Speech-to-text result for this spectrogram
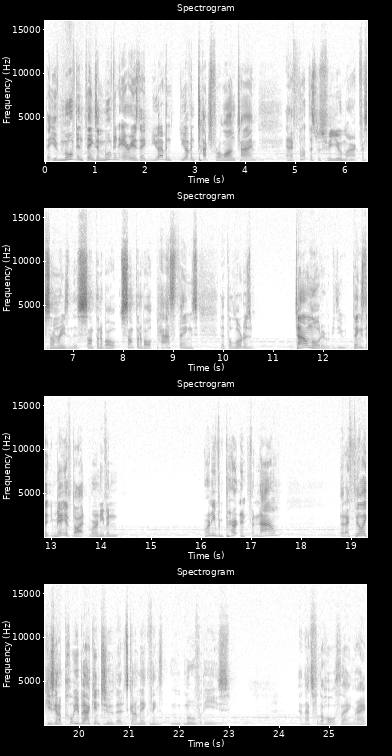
that you've moved in things and moved in areas that you haven't you haven't touched for a long time. And I felt this was for you, Mark, for some reason. There's something about something about past things that the Lord has downloaded you things that you may have thought weren't even weren't even pertinent for now that I feel like he's going to pull you back into that it's going to make things move with ease. And that's for the whole thing, right?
